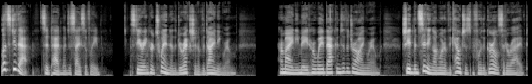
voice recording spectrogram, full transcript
Let's do that, said Padma decisively, steering her twin in the direction of the dining room. Hermione made her way back into the drawing room. She had been sitting on one of the couches before the girls had arrived,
